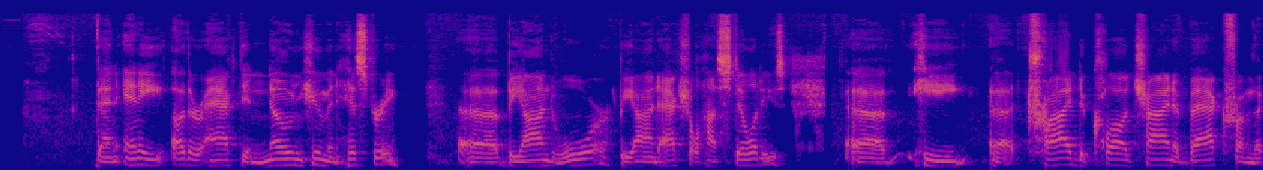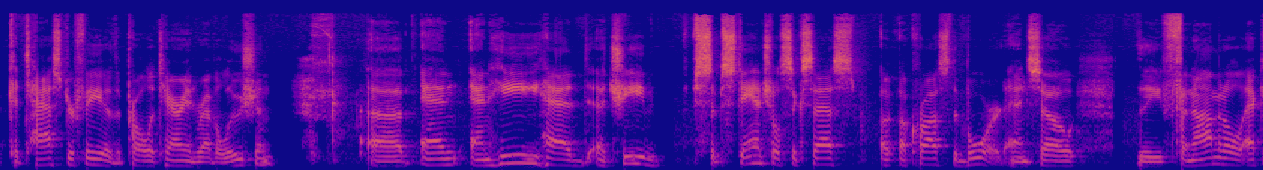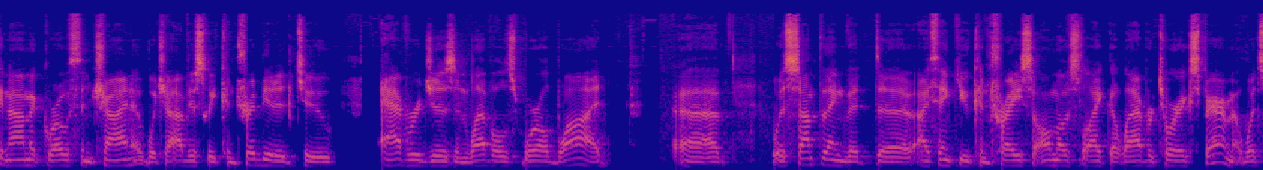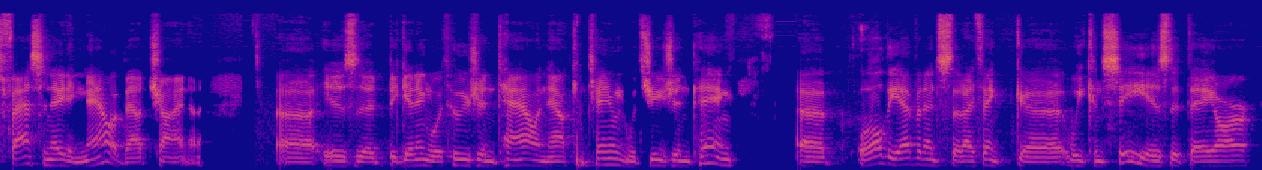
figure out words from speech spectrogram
than any other act in known human history, uh, beyond war, beyond actual hostilities. Uh, he uh, tried to claw China back from the catastrophe of the proletarian revolution. Uh, and, and he had achieved substantial success a- across the board. And so the phenomenal economic growth in China, which obviously contributed to averages and levels worldwide uh, was something that uh, I think you can trace almost like a laboratory experiment. What's fascinating now about China uh, is that beginning with Hu Jintao and now continuing with Xi Jinping, uh, all the evidence that I think uh, we can see is that they are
